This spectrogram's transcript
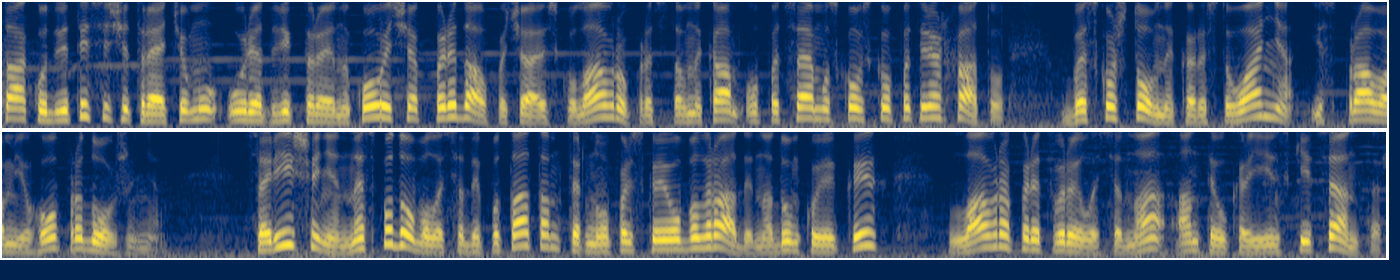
Так, у 2003-му уряд Віктора Януковича передав Почаївську лавру представникам УПЦ Московського патріархату безкоштовне користування із правом його продовження. Це рішення не сподобалося депутатам Тернопільської облради, на думку яких лавра перетворилася на антиукраїнський центр.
